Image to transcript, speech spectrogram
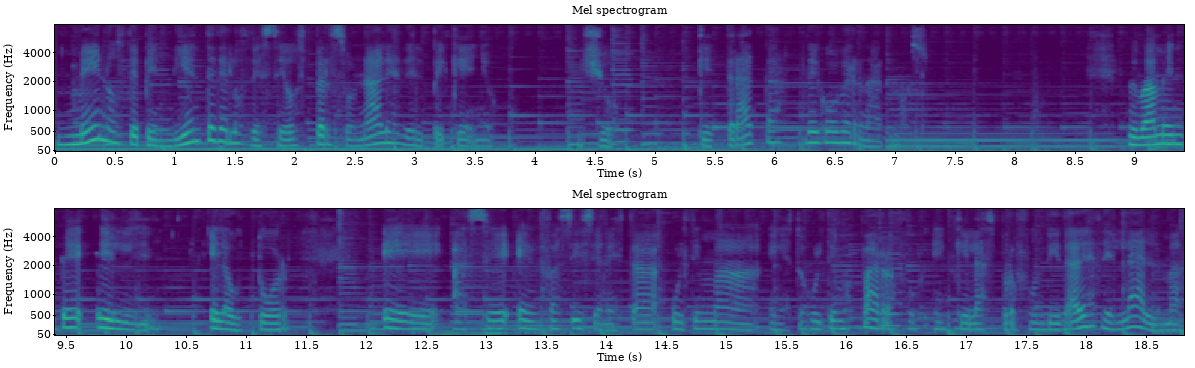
menos dependiente de los deseos personales del pequeño yo, que trata de gobernarnos. Nuevamente el, el autor eh, hace énfasis en, esta última, en estos últimos párrafos en que las profundidades del alma,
